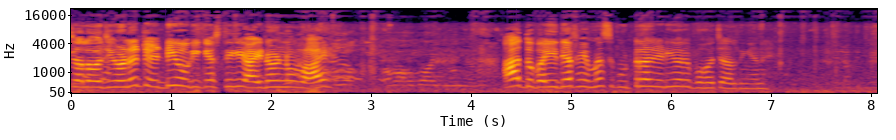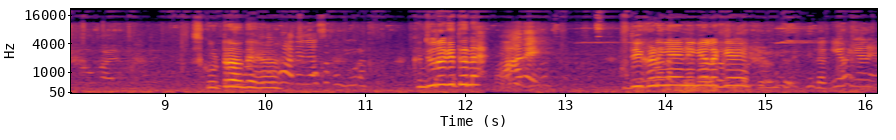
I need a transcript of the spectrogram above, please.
ਚਲੋ ਜੀ, ਹੁਣ ਟੇਢੀ ਹੋ ਗਈ ਕਿਸ਼ਤੀ ਆਈ ਡੋਨਟ ਨੋ ਵਾਈ ਆ ਦੁਬਈ ਦੀਆਂ ਫੇਮਸ ਸਕੂਟਰ ਆ ਜਿਹੜੀ ਉਹਰੇ ਬਹੁਤ ਚੱਲਦੀਆਂ ਨੇ। ਸਕੂਟਰਾਂ ਦੇ ਹਾਂ। ਖੰਜੂਰਾ ਕਿੱਥੇ ਨੇ? ਆ ਦੇ ਦਿਖਣੀਆਂ ਹੀ ਨਹੀਂ ਕਿ ਲੱਗੇ ਲੱਗੀਆਂ। ਹੋਈਆਂ ਨੇ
